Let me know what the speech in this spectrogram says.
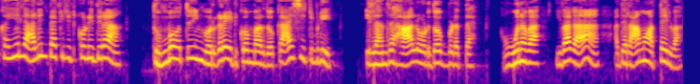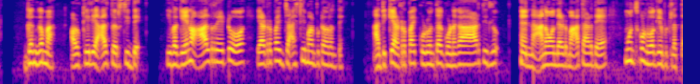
ಕೈಯಲ್ಲಿ ಹಾಲಿನ ಪ್ಯಾಕೆಟ್ ಇಟ್ಕೊಂಡಿದ್ದೀರಾ? ತುಂಬ ಹೊತ್ತು ಹಿಂಗೆ ಹೊರಗಡೆ ಇಟ್ಕೊಬಾರ್ದು. ಕಾಯಿಸಿ ಬಿಡಿ. ಇಲ್ಲಾಂದ್ರೆ ಹಾಲು ಒಡೆದೋಗ್ಬಿಡತ್ತೆ. ಹೂನವ ಇವಾಗ ಅದೇ ರಾಮು ಅತ್ತೆ ಇಲ್ವಾ? ಗಂಗಮ್ಮ, ಅವ್ಳ ಕೇಳಿ ಹಾಲು ತರಿಸಿದ್ದೆ. ಇವಾಗೇನೋ ಹಾಲು ರೇಟು ಎರಡು ರೂಪಾಯಿ ಜಾಸ್ತಿ ಮಾಡ್ಬಿಟ್ಟವ್ರಂತೆ. ಅದಕ್ಕೆ ಎರಡು ರೂಪಾಯಿ ಕೊಡುವಂತ ಗುಣಗ ಆಡ್ತಿದ್ಲು ನಾನು ಒಂದೆರಡು ಮಾತಾಡ್ದೆ ಮುನ್ಸ್ಕೊಂಡು ಹೋಗಿ ಬಿಟ್ಲತ್ತ.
